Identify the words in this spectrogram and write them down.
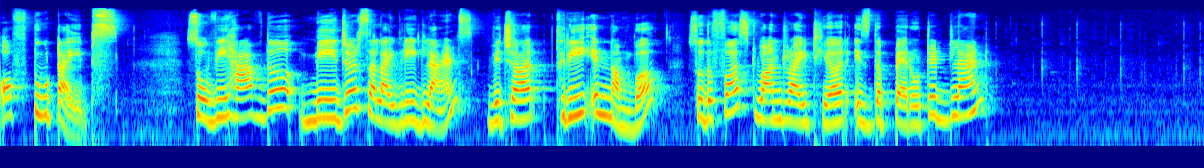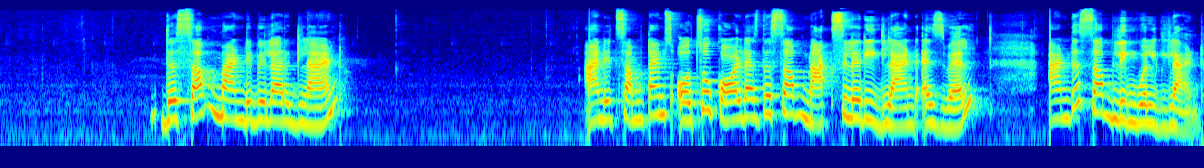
of two types. So we have the major salivary glands which are three in number. So the first one right here is the parotid gland, the submandibular gland and it's sometimes also called as the submaxillary gland as well and the sublingual gland.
